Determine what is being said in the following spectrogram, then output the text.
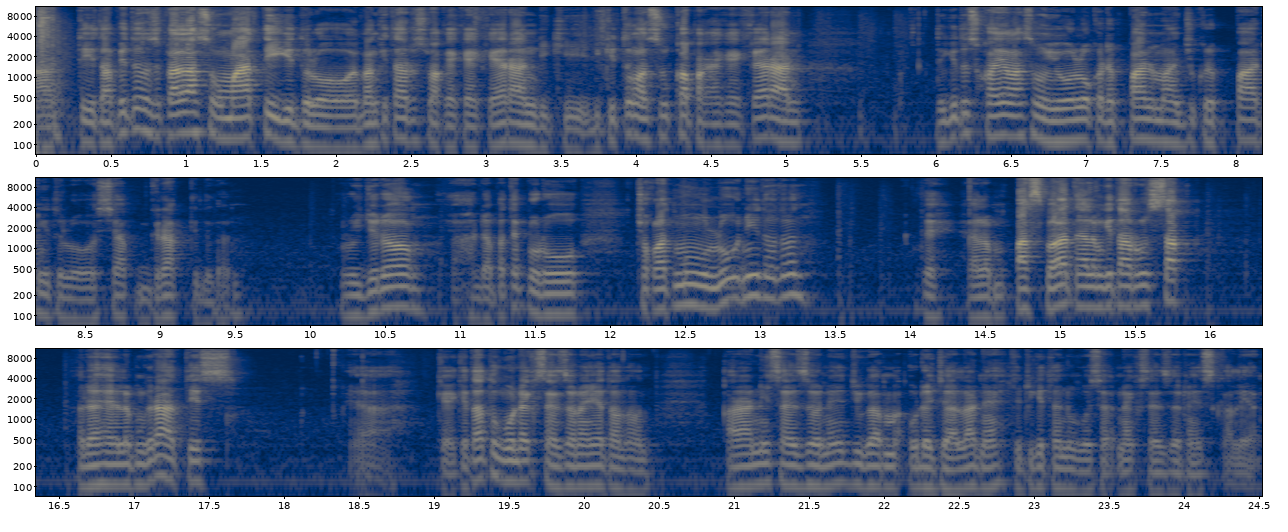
Mati, tapi tuh sekali langsung mati gitu loh. Emang kita harus pakai kekeran Diki. Diki tuh nggak suka pakai kekeran. Diki tuh sukanya langsung yolo ke depan, maju ke depan gitu loh, siap gerak gitu kan. Peluru hijau dong. Ya dapatnya peluru coklat mulu nih teman-teman. Oke, helm pas banget helm kita rusak ada helm gratis ya oke kita tunggu next season aja teman-teman karena ini seasonnya juga udah jalan ya jadi kita nunggu next seasonnya sekalian.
